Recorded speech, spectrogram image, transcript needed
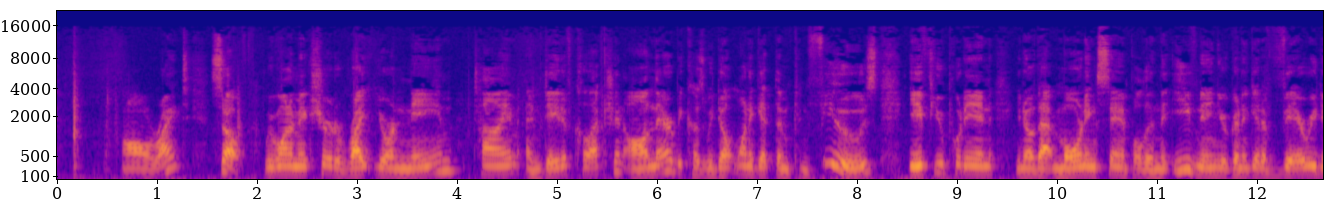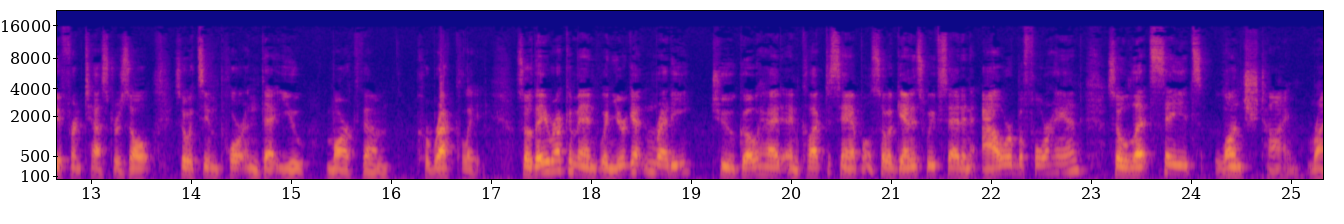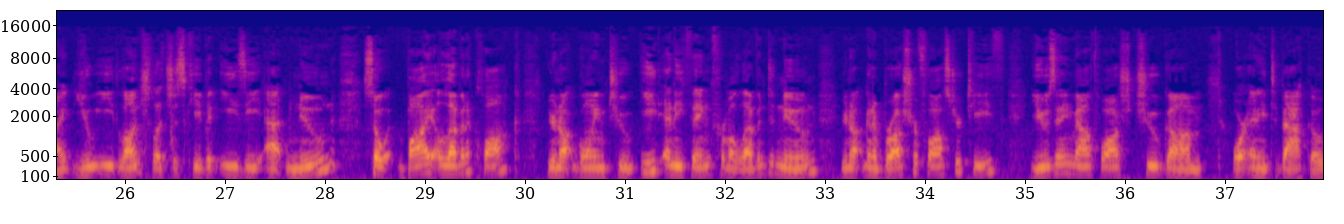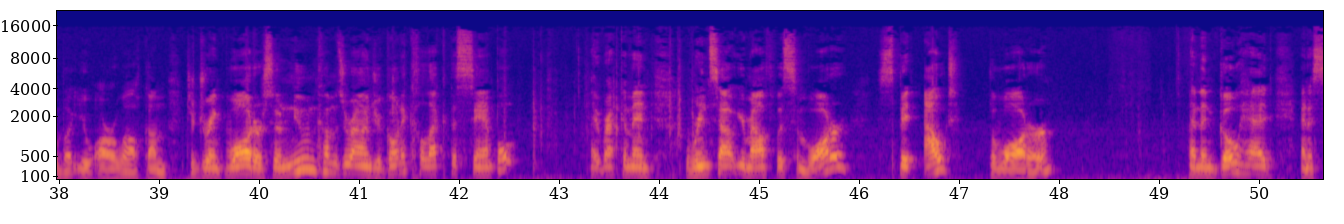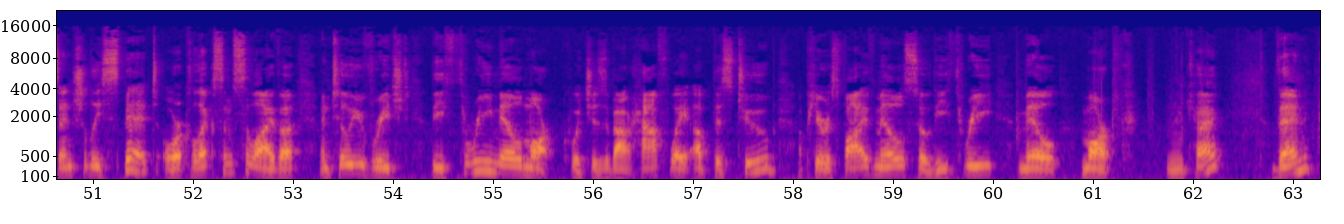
All right, so we want to make sure to write your name, time, and date of collection on there because we don't want to get them confused. If you put in, you know, that morning sample in the evening, you're going to get a very different test result. So it's important that you mark them correctly. So they recommend when you're getting ready to go ahead and collect a sample. So again, as we've said, an hour beforehand. So let's say it's lunchtime, right? You eat lunch. Let's just keep it easy at noon. So by 11 o'clock, you're not going to eat anything from 11 to noon. You're not going to brush or floss your teeth, use any mouthwash, chew gum, or any tobacco, but you are welcome to drink water. So noon comes around, you're going to collect the sample. I recommend rinse out your mouth with some water, spit out the water, and then go ahead and essentially spit or collect some saliva until you've reached the 3 mil mark, which is about halfway up this tube. Is 5 mils, so the 3 mil mark. Okay? Then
